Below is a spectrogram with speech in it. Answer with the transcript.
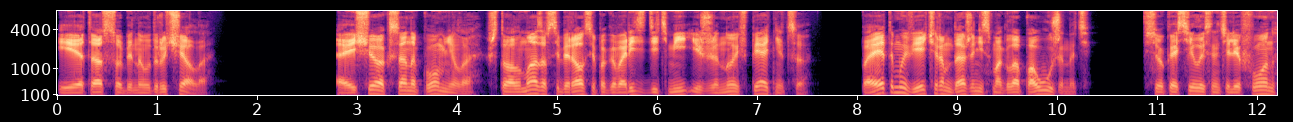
И это особенно удручало. А еще Оксана помнила, что Алмазов собирался поговорить с детьми и женой в пятницу, поэтому вечером даже не смогла поужинать, все косилось на телефон,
